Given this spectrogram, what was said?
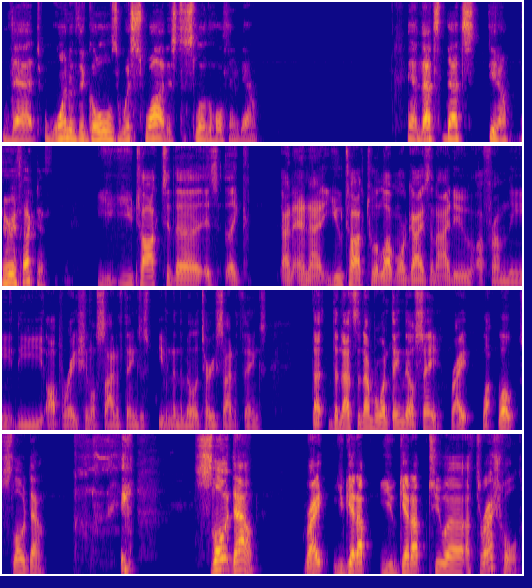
that one of the goals with SWAT is to slow the whole thing down. And that's that's you know very effective you, you talk to the is like and, and uh, you talk to a lot more guys than I do uh, from the the operational side of things, even in the military side of things. That then that's the number one thing they'll say, right? Whoa, slow it down, slow it down, right? You get up, you get up to a, a threshold,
